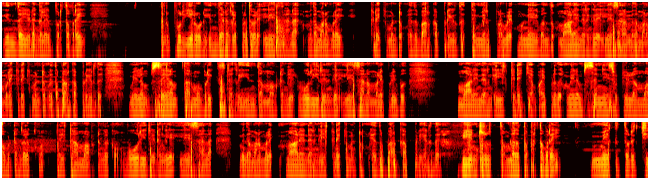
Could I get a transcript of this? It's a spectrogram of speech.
இந்த இடங்களை பொறுத்தவரை திருப்பூர் ஈரோடு இந்த இடங்களை பொறுத்தவரை லேசான மிதமான மழை கிடைக்கும் என்றும் எதிர்பார்க்கப்படுகிறது. தென்மேற்கு பருவமழை முன்னேறி வந்து மாலை நேரங்களில் லேசான மிதமான மழை கிடைக்கும் என்றும் எதிர்பார்க்கப்படுகிறது. மேலும் சேலம் தருமபுரி கிருஷ்ணகிரி இந்த மாவட்டங்களில் ஓரிரு இடங்களில் லேசான மழைப்பொழிவு மாலை நேரங்களில் கிடைக்க வாய்ப்புள்ளது. மேலும் சென்னை சுற்றியுள்ள மாவட்டங்களுக்கும் டெல்டா மாவட்டங்களுக்கும் ஓரிரு இடங்களில் லேசான மிதமான மழை மாலை நேரங்களில் கிடைக்கும் என்றும் எதிர்பார்க்கப்படுகிறது. இன்று தமிழகத்தை பொறுத்தவரை மேற்கு தொடர்ச்சி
